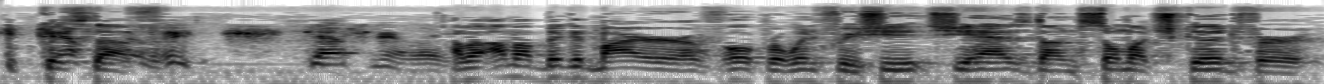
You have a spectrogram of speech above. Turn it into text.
Good stuff. definitely. I'm a, I'm a big admirer of Oprah Winfrey. She she has done so much good for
